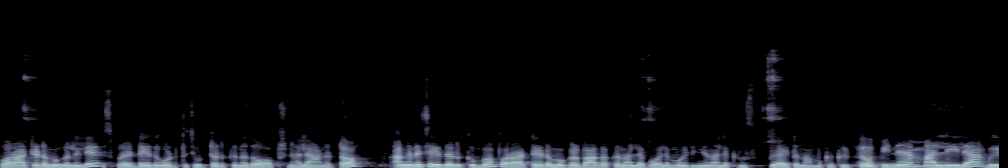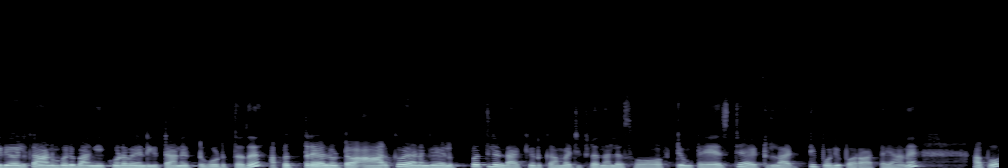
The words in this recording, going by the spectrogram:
പൊറോട്ടയുടെ മുകളിൽ സ്പ്രെഡ് ചെയ്ത് കൊടുത്ത് ചുട്ടെടുക്കുന്നത് ഓപ്ഷണലാണ് കേട്ടോ അങ്ങനെ ചെയ്തെടുക്കുമ്പോൾ പൊറോട്ടയുടെ മുകൾ ഭാഗമൊക്കെ നല്ലപോലെ മൊരിഞ്ഞ് നല്ല ക്രിസ്പി ആയിട്ട് നമുക്ക് കിട്ടും. പിന്നെ മല്ലിയില വീഡിയോയിൽ കാണുമ്പോൾ ഒരു ഭംഗി കൂടെ വേണ്ടിയിട്ടാണ് ഇട്ട് കൊടുത്തത്. അപ്പോൾ ഇത്രയേ ഉള്ളൂ കേട്ടോ ആർക്ക് വേണമെങ്കിൽ എളുപ്പത്തിൽ ഉണ്ടാക്കിയെടുക്കാൻ പറ്റിയിട്ടുള്ള നല്ല സോഫ്റ്റും ടേസ്റ്റി ആയിട്ടുള്ള അടിപൊളി പൊറോട്ടയാണ്. അപ്പോൾ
